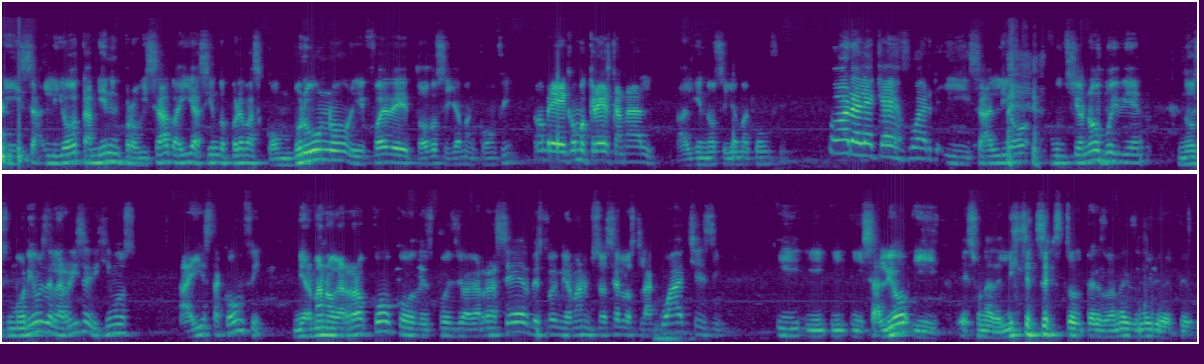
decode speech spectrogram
y salió también improvisado ahí haciendo pruebas con Bruno y fue de todos se llaman Confi. Hombre, ¿cómo crees, canal? Alguien no se llama Confi. Órale, qué fuerte. Y salió, funcionó muy bien. Nos morimos de la risa y dijimos, ahí está Confi. Mi hermano agarró Coco, después yo agarré a hacer, después mi hermano empezó a hacer los tlacuaches y y, salió y es una delicia estos personajes, muy divertido.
